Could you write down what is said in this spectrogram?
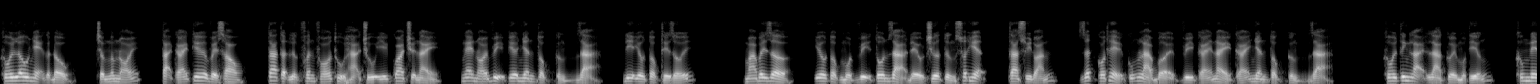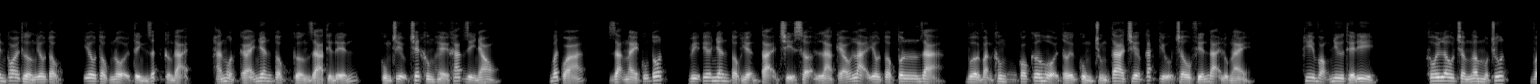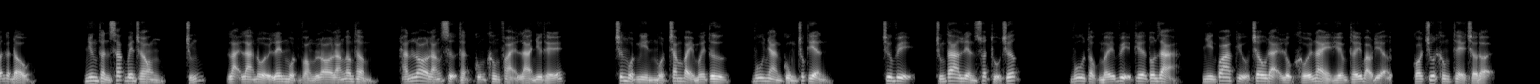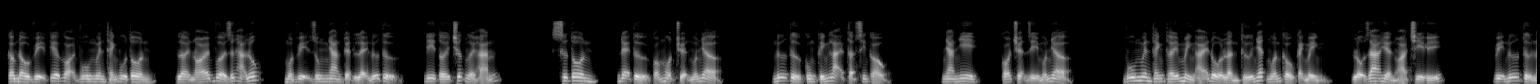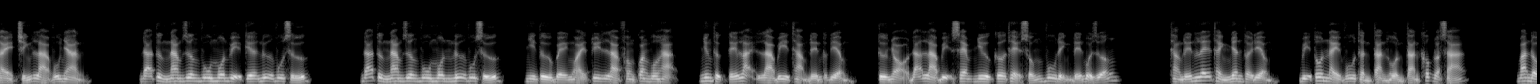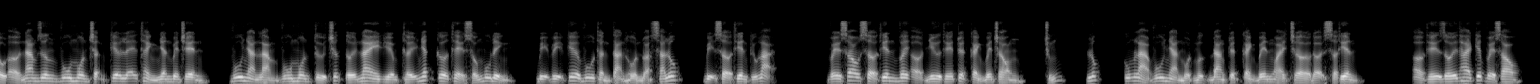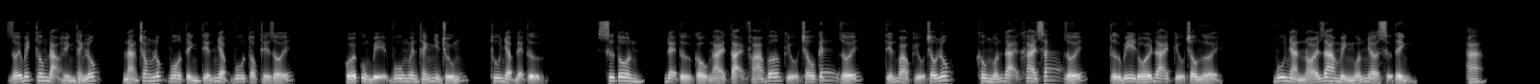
Khôi lâu nhẹ gật đầu, trầm ngâm nói, tại cái kia về sau, ta tận lực phân phó thủ hạ chú ý qua chuyện này, nghe nói vị kia nhân tộc cường giả đi yêu tộc thế giới. Mà bây giờ, yêu tộc một vị tôn giả đều chưa từng xuất hiện, ta suy đoán, rất có thể cũng là bởi vì cái này cái nhân tộc cường giả. Khôi tinh lại là cười một tiếng, không nên coi thường yêu tộc yêu tộc nội tình rất cường đại, hắn một cái nhân tộc cường giả tiến đến, cùng chịu chết không hề khác gì nhau. Bất quá, dạng này cũng tốt, vị tiêu nhân tộc hiện tại chỉ sợ là kéo lại yêu tộc tôn giả vừa vặn không có cơ hội tới cùng chúng ta chia cắt cựu châu phiến đại lục này hy vọng như thế đi khôi lâu trầm ngâm một chút vẫn gật đầu nhưng thần sắc bên trong chúng lại là nổi lên một vòng lo lắng âm thầm hắn lo lắng sự thật cũng không phải là như thế Trước 1174, Vu Nhàn cùng Trúc Thiện. Chư vị, chúng ta liền xuất thủ trước. Vu tộc mấy vị kia tôn giả, nhìn qua cựu châu đại lục khối này hiếm thấy bảo địa, có chút không thể chờ đợi. Cầm đầu vị kia gọi Vu Nguyên Thánh Vu Tôn, lời nói vừa dứt hạ lúc, một vị dung nhan tuyệt lệ nữ tử đi tới trước người hắn. Sư tôn, đệ tử có một chuyện muốn nhờ. Nữ tử cung kính lại tận xin cầu. Nhàn Nhi, có chuyện gì muốn nhờ? Vu Nguyên Thánh thấy mình ái đồ lần thứ nhất muốn cầu cạnh mình, lộ ra hiền hòa chi ý. Vị nữ tử này chính là Vu Nhàn đã từng nam dương vu môn vị kia nữ vu sứ đã từng nam dương vu môn nữ vu sứ nhìn từ bề ngoài tuy là phong quang vô hạn nhưng thực tế lại là bi thảm đến cực điểm từ nhỏ đã là bị xem như cơ thể sống vu đỉnh đến bồi dưỡng thẳng đến lễ thành nhân thời điểm bị tôn này vu thần tàn hồn tàn khốc đoạt xá ban đầu ở nam dương vu môn trận kia lễ thành nhân bên trên vu nhàn làm vu môn từ trước tới nay hiếm thấy nhất cơ thể sống vu đỉnh bị vị kia vu thần tàn hồn đoạt xa lúc, bị sở thiên cứu lại. Về sau sở thiên vây ở như thế tuyệt cảnh bên trong, chúng, lúc, cũng là vu nhàn một mực đang tuyệt cảnh bên ngoài chờ đợi sở thiên. Ở thế giới hai kiếp về sau, giới bích thông đạo hình thành lúc, nàng trong lúc vô tình tiến nhập vu tộc thế giới. Cuối cùng bị vu nguyên thánh nhìn chúng, thu nhập đệ tử. Sư tôn, đệ tử cầu ngài tại phá vỡ cựu châu kết giới, tiến vào cựu châu lúc, không muốn đại khai sát giới, từ bi đối đại cựu châu người. Vu nhàn nói ra mình muốn nhờ sự tình. A.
